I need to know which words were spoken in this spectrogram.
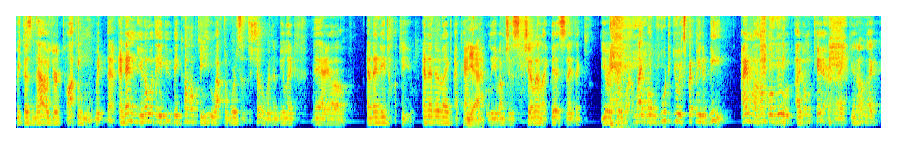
because now you're talking with them, and then you know what they do? They come up to you afterwards at the show and then be like, "Man, uh, and then they talk to you, and then they're like, "I can't yeah. even believe I'm just chilling like this." They think you're so. I'm like, well, who did you expect me to be? I'm a humble dude. I don't care. Like you know, like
